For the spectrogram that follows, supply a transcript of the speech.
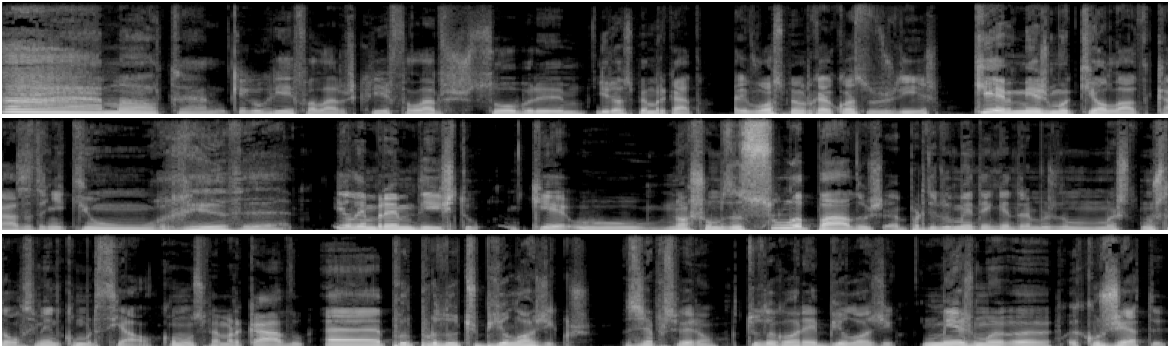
Ah, malta, o que é que eu queria falar-vos? Queria falar-vos sobre ir ao supermercado. Eu vou ao supermercado quase todos os dias, que é mesmo aqui ao lado de casa. Tenho aqui um rede e lembrei-me disto, que é o nós somos assolapados a partir do momento em que entramos numa, num estabelecimento comercial, como um supermercado, uh, por produtos biológicos. Vocês já perceberam que tudo agora é biológico? Mesmo a a courgette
